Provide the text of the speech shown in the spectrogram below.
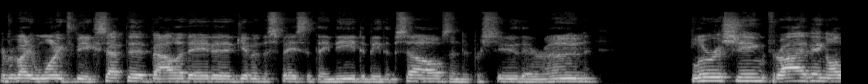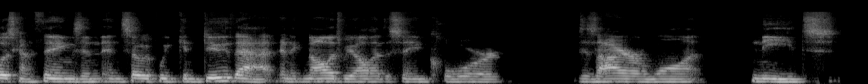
everybody wanting to be accepted, validated, given the space that they need to be themselves and to pursue their own flourishing, thriving, all those kind of things. And, and so if we can do that and acknowledge we all have the same core desire, want, needs,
